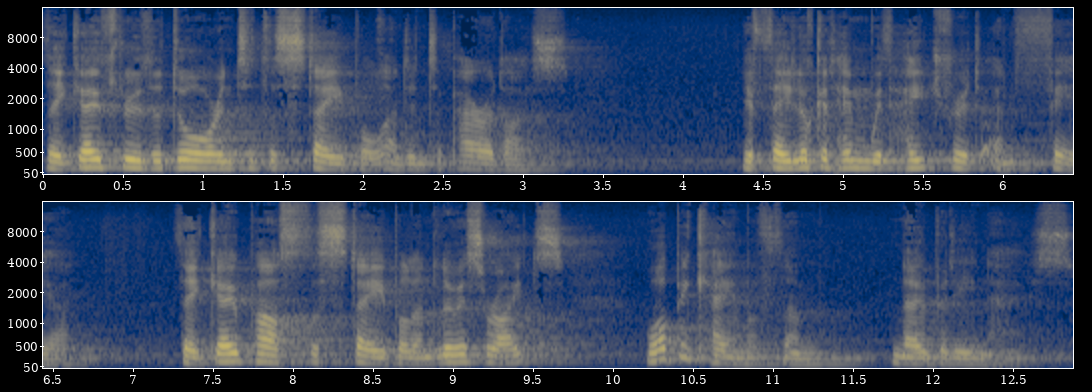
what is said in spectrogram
they go through the door into the stable and into paradise. If they look at him with hatred and fear, they go past the stable, and Lewis writes, What became of them, nobody knows.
